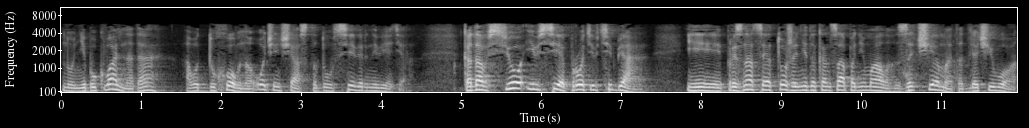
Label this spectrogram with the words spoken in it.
Ну, не буквально, да, а вот духовно очень часто дул северный ветер. Когда все и все против тебя. И, признаться, я тоже не до конца понимал, зачем это, для чего.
